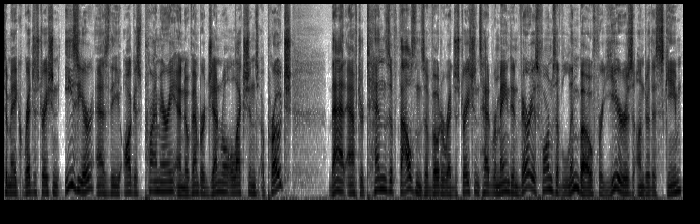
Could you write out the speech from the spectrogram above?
to make registration easier as the August primary and November general elections approach. That after tens of thousands of voter registrations had remained in various forms of limbo for years under this scheme.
